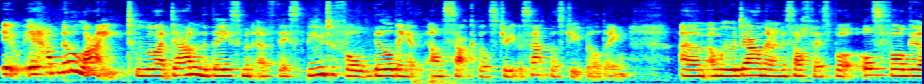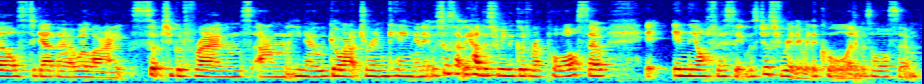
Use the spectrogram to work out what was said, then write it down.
it, it had no light. We were like down in the basement of this beautiful building at, on Sackville Street, the Sackville Street building. Um, and we were down there in this office, but us four girls together were like such a good friends and, you know, we'd go out drinking and it was just like we had this really good rapport. So it, in the office, it was just really, really cool and it was awesome.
